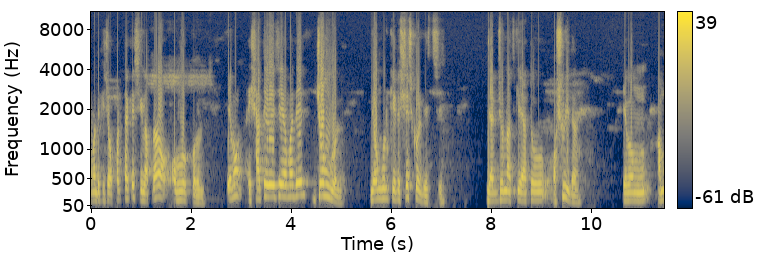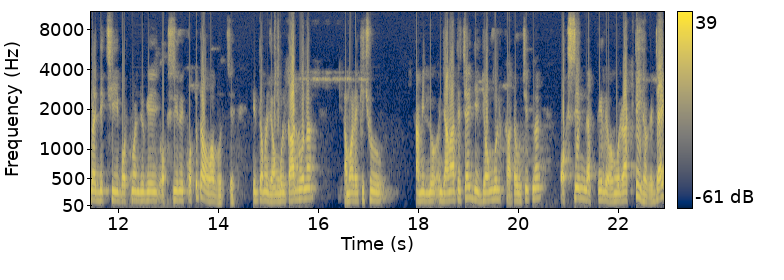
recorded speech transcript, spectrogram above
আমাদের কিছু অফার থাকে, সেগুলো আপনারা উপভোগ করুন। এবং সাথে রয়েছে আমাদের জঙ্গল। জঙ্গল কেটে শেষ করে দিচ্ছি, যার জন্য আজকে এত অসুবিধা। এবং আমরা দেখছি বর্তমান যুগে অক্সিজেনের কতটা অভাব হচ্ছে, কিন্তু আমরা জঙ্গল কাটবো না। আমার কিছু আমি জানাতে চাই যে জঙ্গল কাটা উচিত না অক্সিজেন রাখতে গেলে জঙ্গল রাখতেই হবে। যাই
